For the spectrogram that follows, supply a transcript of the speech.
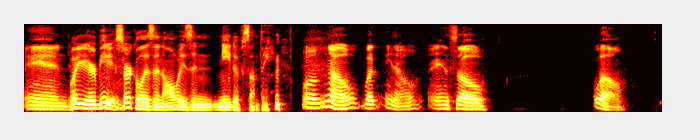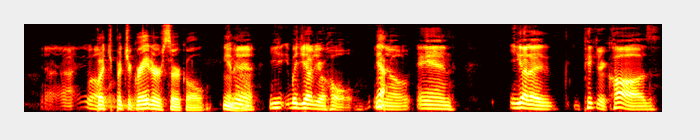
and Well, your immediate circle isn't always in need of something. Well, no, but you know, and so, well, uh, well but but your greater circle, you know, yeah, you, but you have your whole, you Yeah. know, and you got to pick your cause.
